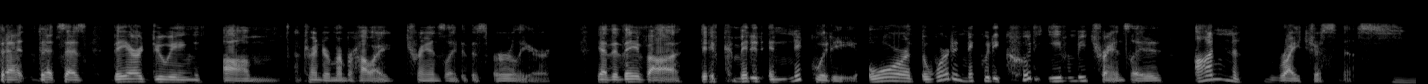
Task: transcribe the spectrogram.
that that says they are doing um i'm trying to remember how i translated this earlier yeah that they've uh they've committed iniquity or the word iniquity could even be translated unrighteousness mm.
